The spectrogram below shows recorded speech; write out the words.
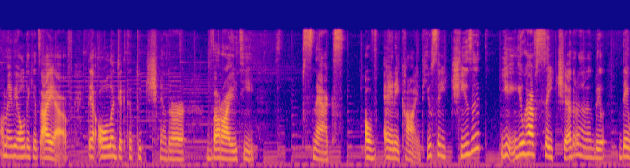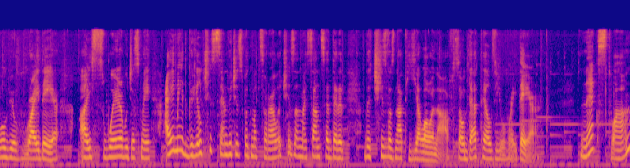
or maybe all the kids I have they're all addicted to cheddar variety snacks of any kind. You say Cheez-It, you, you have say cheddar and be, they will be right there. I swear we just made, I made grilled cheese sandwiches with mozzarella cheese and my son said that it, the cheese was not yellow enough. So that tells you right there. Next one,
